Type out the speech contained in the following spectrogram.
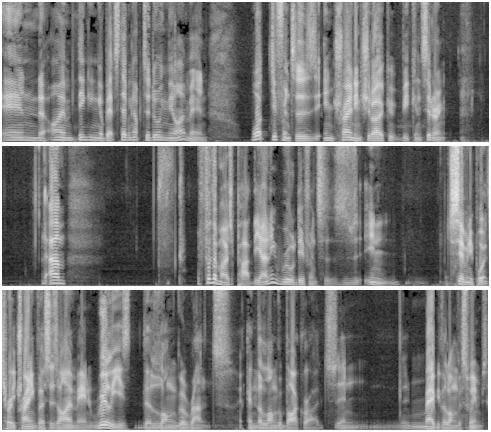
and I'm thinking about stepping up to doing the Ironman. What differences in training should I be considering? Um, f- for the most part, the only real differences in 70.3 training versus Ironman really is the longer runs and the longer bike rides and maybe the longer swims.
